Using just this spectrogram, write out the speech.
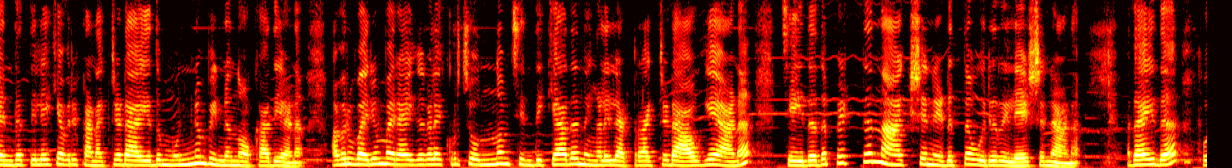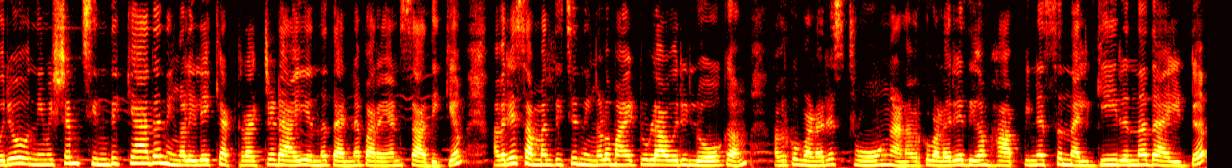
ബന്ധത്തിലേക്ക് അവർ കണക്റ്റഡ് ആയത് മുന്നും പിന്നും നോക്കാതെയാണ്. അവർ വരും വരായികകളെക്കുറിച്ച് ഒന്നും ചിന്തിക്കാതെ നിങ്ങളിൽ അട്രാക്റ്റഡ് ആവുകയാണ് ചെയ്തത്. പെട്ടെന്ന് ആക്ഷൻ എടുത്ത ഒരു റിലേഷനാണ് അതായത് ഒരു നിമിഷം ചിന്തിക്കാതെ നിങ്ങളിലേക്ക് അട്രാക്റ്റഡ് ആയി എന്ന് തന്നെ പറയാൻ സാധിക്കും. അവരെ സംബന്ധിച്ച് നിങ്ങളുമായിട്ടുള്ള ആ ഒരു ലോകം അവർക്ക് വളരെ സ്ട്രോങ് ആണ്. അവർക്ക് വളരെയധികം ഹാപ്പിനെസ് നൽകിയിരുന്നതായിട്ട്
